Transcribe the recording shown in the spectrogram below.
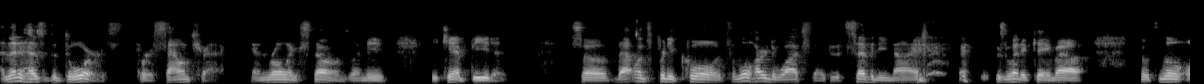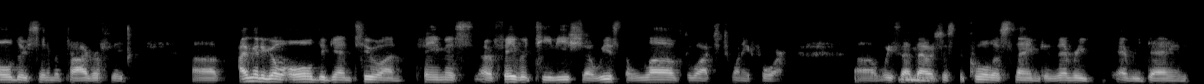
and then it has The Doors for a soundtrack and Rolling Stones. I mean, you can't beat it. So that one's pretty cool. It's a little hard to watch though because it's 79 is when it came out. So it's a little older cinematography. Uh, I'm going to go old again too on famous our favorite TV show. We used to love to watch 24. Uh, we thought mm that was just the coolest thing because every every day, and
